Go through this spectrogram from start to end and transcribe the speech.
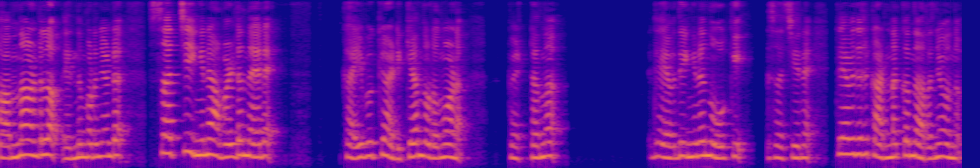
തന്നാണ്ടല്ലോ എന്നും പറഞ്ഞുകൊണ്ട് സച്ചി ഇങ്ങനെ അവളുടെ നേരെ കൈപൊക്കി അടിക്കാൻ തുടങ്ങുവാണ്. പെട്ടെന്ന് രേവതി ഇങ്ങനെ നോക്കി സച്ചിനെ. രേവതിയുടെ കണ്ണൊക്കെ നിറഞ്ഞു വന്നു.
